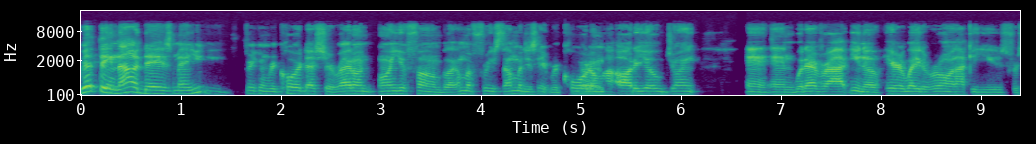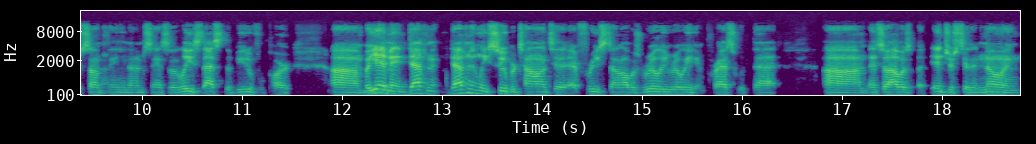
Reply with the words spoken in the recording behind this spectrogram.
good thing nowadays, man, you can freaking record that shit right on on your phone. But like, I'm a freestyle. I'm gonna just hit record right. on my audio joint. And, and whatever I, you know, hear later on, I could use for something, you know what I'm saying? So at least that's the beautiful part. Um, but yeah, man, definitely, definitely super talented at freestyle. I was really, really impressed with that. Um, and so I was interested in knowing.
